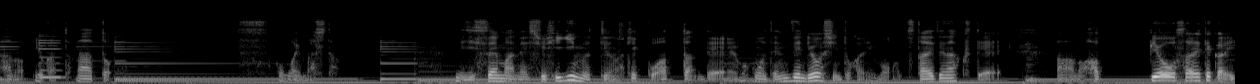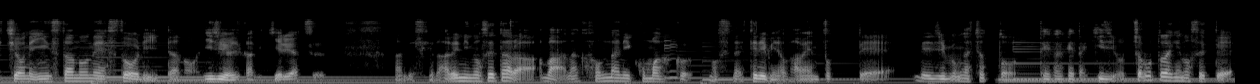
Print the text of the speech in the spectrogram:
あの、よかったなと思いました。で実際まあね、守秘義務っていうのは結構あったんで、僕も全然両親とかにも伝えてなくて、あの、発表されてから一応ね、インスタのね、ストーリーってあの、24時間で消えるやつなんですけど、あれに載せたら、まあなんかそんなに細かく載せない、テレビの画面撮って、で、自分がちょっと手掛けた記事をちょろっとだけ載せて、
